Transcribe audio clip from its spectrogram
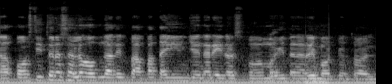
Tapos dito na sa loob natin papatayin yung generator sa pamamagitan ng remote control.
